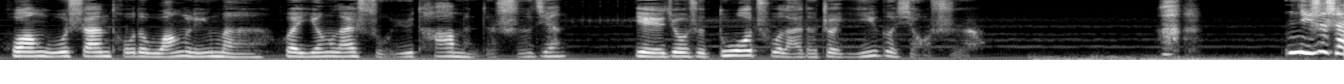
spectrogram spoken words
荒芜山头的亡灵们会迎来属于他们的时间，也就是多出来的这一个小时。”啊，你是谁？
